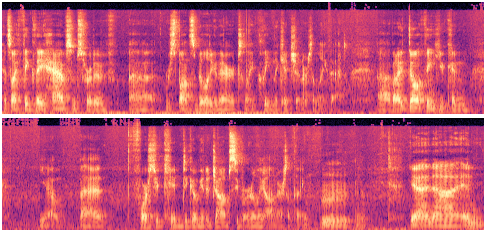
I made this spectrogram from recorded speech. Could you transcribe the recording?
And so I think they have some sort of uh, responsibility there to like clean the kitchen or something like that. Uh, but I don't think you can, you know, uh, force your kid to go get a job super early on or something. Yeah, and uh, and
